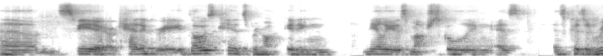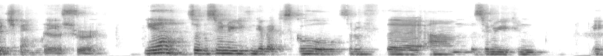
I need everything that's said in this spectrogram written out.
um, sphere or category, those kids were not getting nearly as much schooling as as kids in rich families. Yeah, sure. Yeah. So the sooner you can go back to school, sort of the um, the sooner you can. You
